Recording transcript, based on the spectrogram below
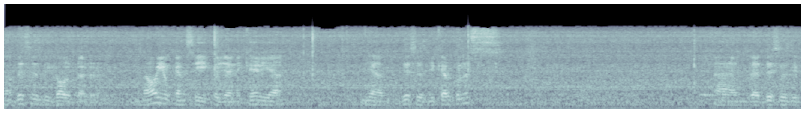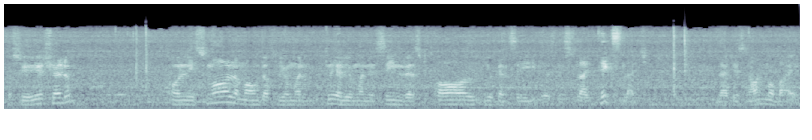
Now this is the gallbladder. Now you can see echogenic area. Yeah, this is the calculus and uh, this is the posterior shadow. Only small amount of lumen, clear lumen is seen, rest all you can see is this sludge, thick sludge that is non-mobile.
